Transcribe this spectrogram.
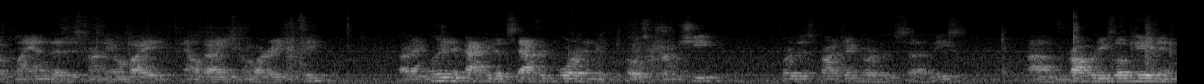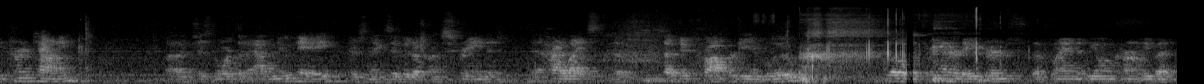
of land that is currently owned by Antelope Valley Stormwater Agency. Uh, Included in your packet is staff report and the proposed term sheet for this project or this uh, lease. Um, The Property is located in Kern County, uh, just north of Avenue A. There's an exhibit up on screen that- that highlights the subject property in blue. The 300 acres of land that we own currently, but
